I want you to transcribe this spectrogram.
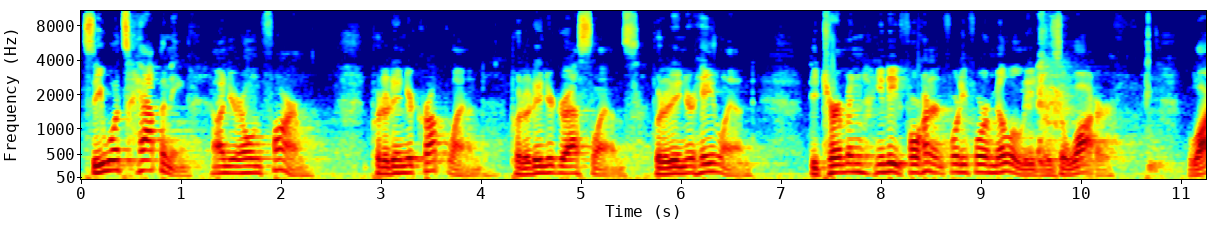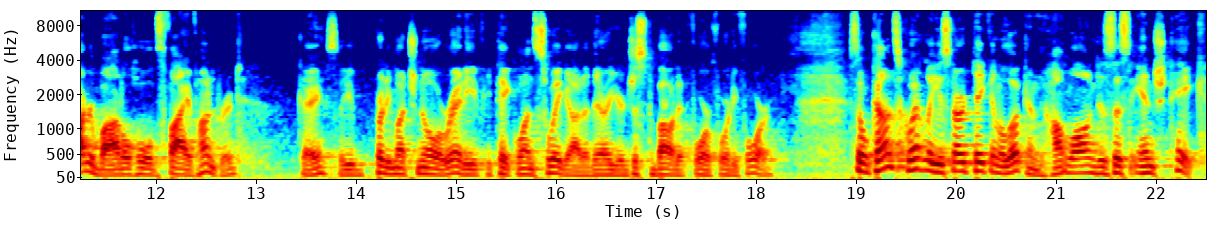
See what's happening on your own farm. Put it in your cropland. Put it in your grasslands. Put it in your hayland. Determine you need 444 milliliters of water. water bottle holds 500. Okay, so you pretty much know already if you take one swig out of there, you're just about at 444. So consequently, you start taking a look and how long does this inch take?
